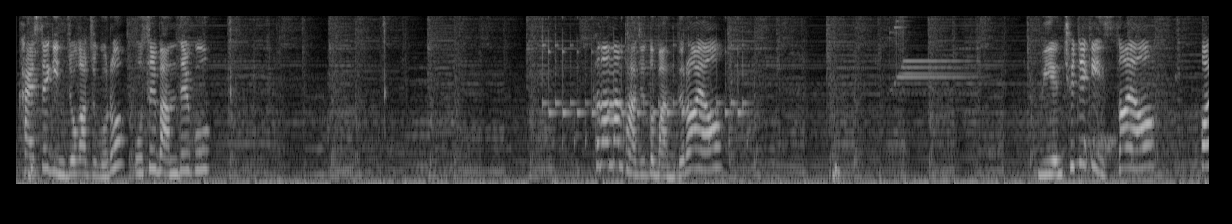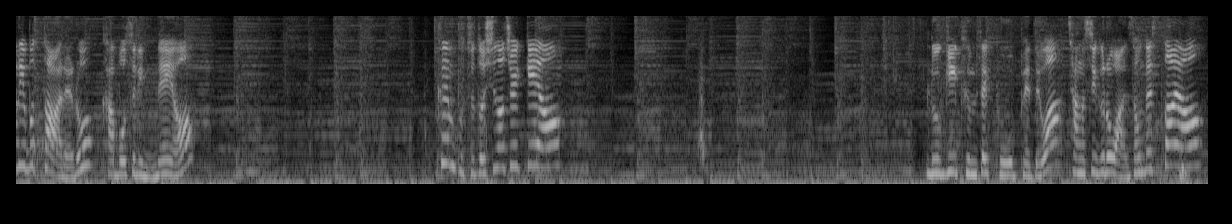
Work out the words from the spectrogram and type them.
갈색 인조 가죽으로 옷을 만들고 편안한 바지도 만들어요. 위엔 튜닉이 있어요. 허리부터 아래로 갑옷을 입네요. 큰 부츠도 신어줄게요. 룩이 금색 보호 패드와 장식으로 완성됐어요.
